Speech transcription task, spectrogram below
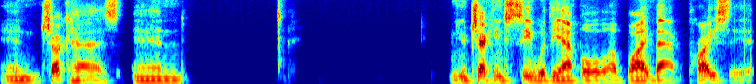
and Chuck has, and you know, checking to see what the Apple uh, buyback price is.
